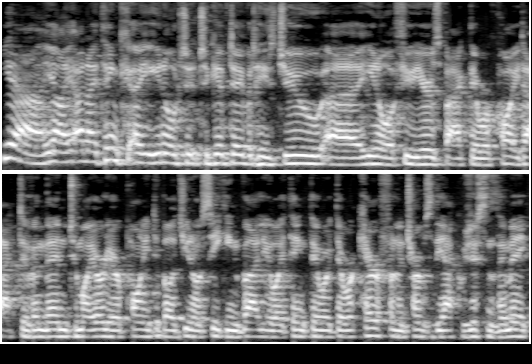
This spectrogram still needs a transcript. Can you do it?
Yeah, yeah. And I think, uh, you know, to, to give David his due, uh, you know, a few years back, they were quite quite active. And then to my earlier point about you know seeking value, I think they were they were careful in terms of the acquisitions they make.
